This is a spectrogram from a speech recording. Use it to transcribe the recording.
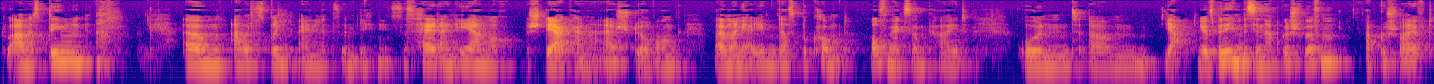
du armes Ding. ähm, aber das bringt einen letztendlich nichts. Das hält einen eher noch stärker in einer Erstörung, weil man ja eben das bekommt, Aufmerksamkeit. Und ähm, ja, jetzt bin ich ein bisschen abgeschwiffen, abgeschweift,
